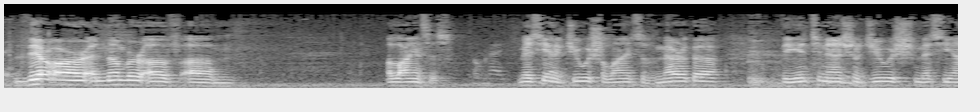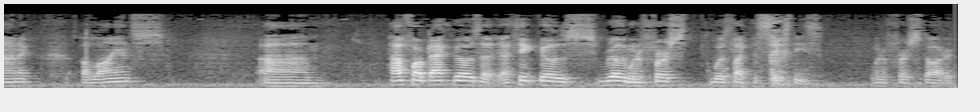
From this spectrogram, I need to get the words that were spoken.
that. There are a number of um, alliances. Okay. Messianic Jewish Alliance of America, the International Jewish Messianic Alliance. Um, how far back goes? I think goes really when it first was like the 60s when it first started.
